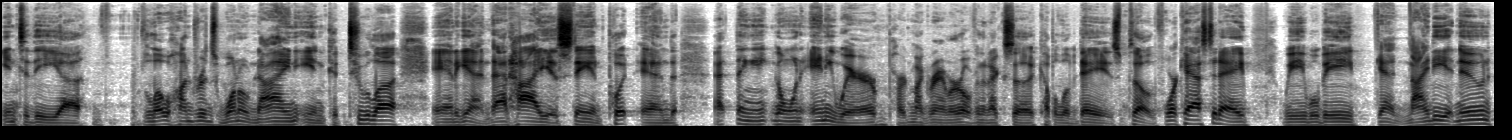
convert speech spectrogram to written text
into the uh, low hundreds, 109 in Cotulla. And again, that high is staying put, and that thing ain't going anywhere, pardon my grammar, over the next uh, couple of days. So the forecast today, we will be, again, 90 at noon.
